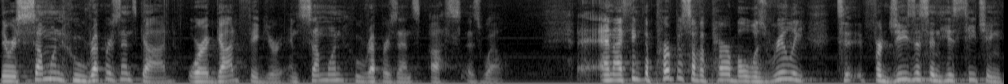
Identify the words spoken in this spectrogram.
there is someone who represents God or a God figure and someone who represents us as well. And I think the purpose of a parable was really to, for Jesus and his teaching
